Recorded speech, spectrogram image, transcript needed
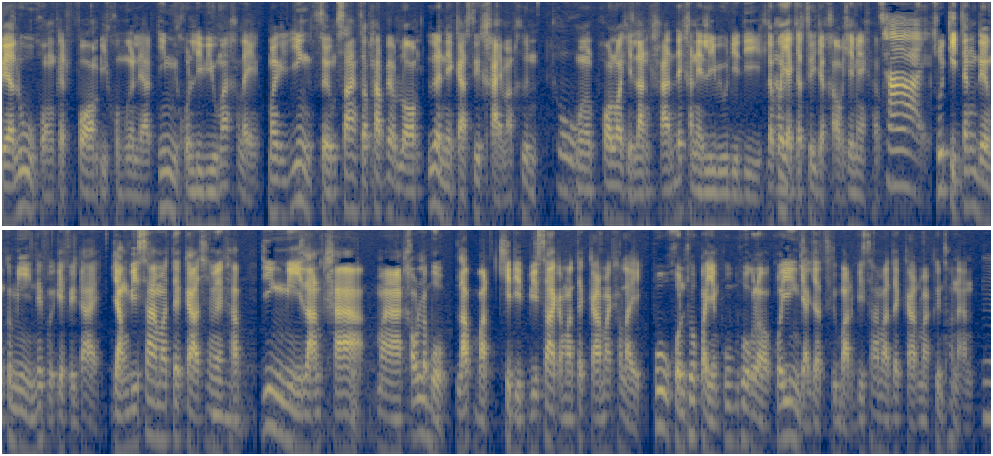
value ของแพลตฟอร์มอีคอมเมิร์ซแล้วยิ่งมีคนรีวิวมากเท่าไหร่มันยิ่งเสริมสร้างสภาพแวดล้อมเอื้อในการซื้อขายมากขึ้นถูกเมื่อพอเราเห็นร้านค้าได้คะแนนรีวิวดีๆแล้วก็อ่าอยากจะซื้อจากเขาใช่ไหมครับใช่ธุรกิจดั้งเดิมก็มี network effect ได้อย่างวีซ่ามาสเตอร์การ์ดใช่ไหมครับยิ่งมีร้านค้ามาเข้าระบบรับบัตรเครดิตวีซ่ากับมาสเตอร์การ์ดมากเท่าไหร่ผู้คนทั่วไปอย่างผู้บริโภคเราก็ยิ่งอยากจะถือบัตรวีซ่ามาสเตอร์การ์ดมากขึ้นเท่านั้นอื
